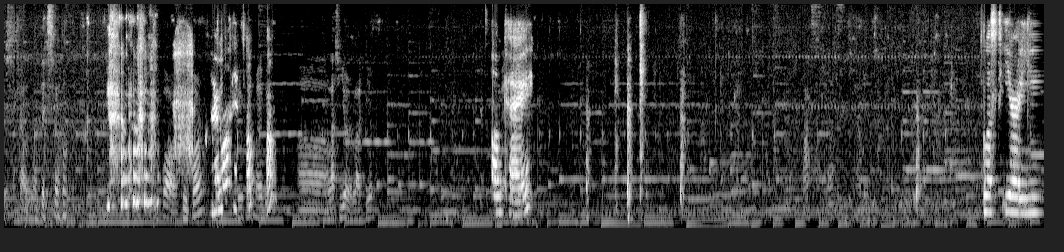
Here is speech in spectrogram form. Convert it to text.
English, algo de eso. before, before, before maybe uh, last year, last year. Okay. Last year you,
